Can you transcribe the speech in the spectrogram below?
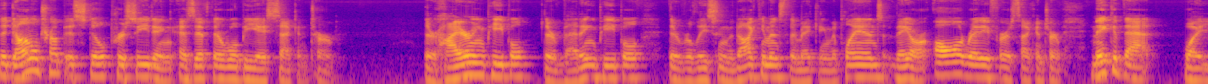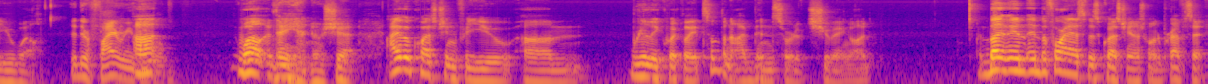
that Donald Trump is still proceeding as if there will be a second term. They're hiring people, they're vetting people, they're releasing the documents, they're making the plans. They are all ready for a second term. Make of that what you will. they're firing people Well, they, yeah, no shit. I have a question for you, um, really quickly. It's something I've been sort of chewing on. But and, and before I ask this question, I just want to preface it.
